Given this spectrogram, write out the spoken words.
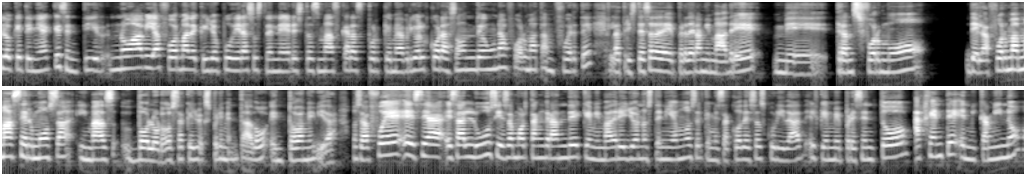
lo que tenía que sentir. No había forma de que yo pudiera sostener estas máscaras porque me abrió el corazón de una forma tan fuerte. La tristeza de perder a mi madre me transformó de la forma más hermosa y más dolorosa que yo he experimentado en toda mi vida. O sea, fue esa, esa luz y ese amor tan grande que mi madre y yo nos teníamos, el que me sacó de esa oscuridad, el que me presentó a gente en mi camino,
